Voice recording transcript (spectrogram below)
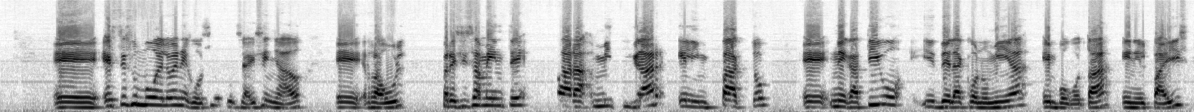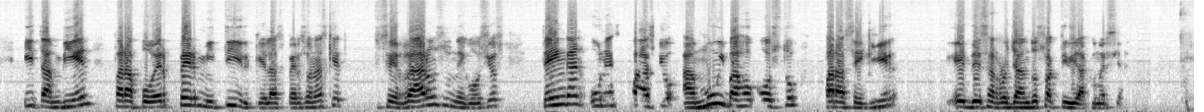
Eh, este es un modelo de negocio que se ha diseñado, eh, Raúl, precisamente para mitigar el impacto eh, negativo de la economía en Bogotá, en el país, y también para poder permitir que las personas que cerraron sus negocios tengan un espacio a muy bajo costo para seguir eh, desarrollando su actividad comercial.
